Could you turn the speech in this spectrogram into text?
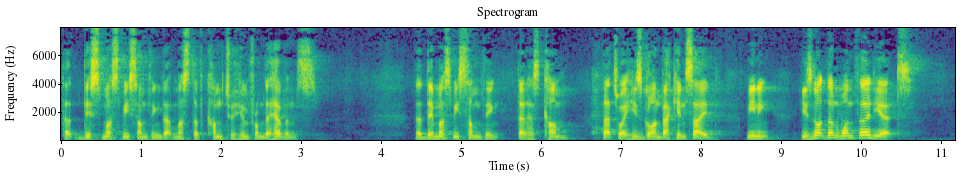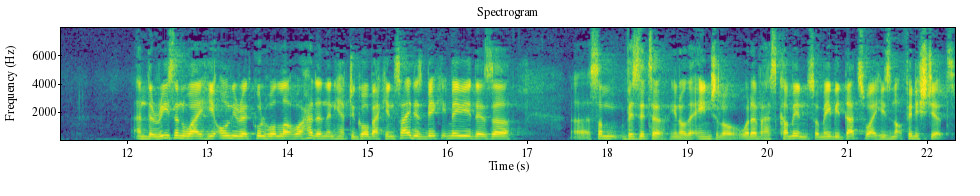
that this must be something that must have come to him from the heavens. That there must be something that has come. That's why he's gone back inside. Meaning, he's not done one third yet. And the reason why he only read Kul Allahu Ahad and then he had to go back inside is maybe there's a uh, some visitor, you know, the angel or whatever has come in. So maybe that's why he's not finished yet.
